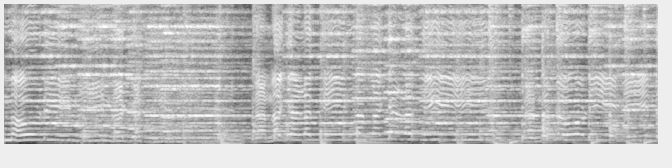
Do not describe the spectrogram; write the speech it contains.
ನೋಡಿ ನೀನ ಗತಿ. ನನ್ನ ಗೆಳತಿ ನನ್ನ ಗೆಳತಿ. ನನ್ನ ನೋಡಿ ನೀನ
